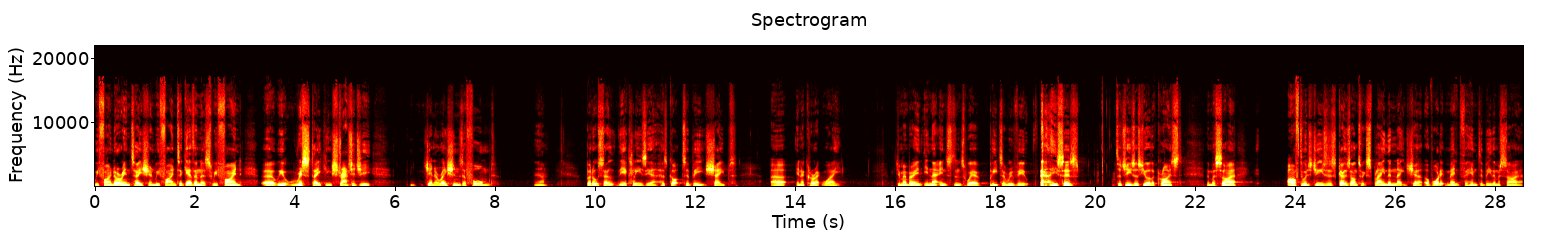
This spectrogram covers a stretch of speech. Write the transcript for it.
We find orientation, we find togetherness, we find uh, risk taking, strategy. Generations are formed. Yeah? But also, the ecclesia has got to be shaped uh, in a correct way. You remember in, in that instance where Peter revealed, he says to Jesus, You're the Christ, the Messiah? Afterwards, Jesus goes on to explain the nature of what it meant for him to be the Messiah,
